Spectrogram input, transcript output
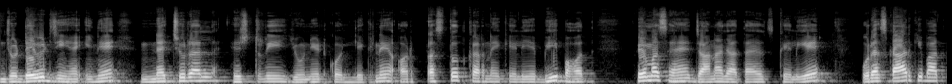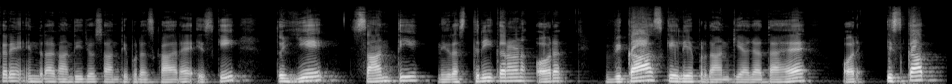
जो डेविड जी हैं, इन्हें नेचुरल हिस्ट्री यूनिट को लिखने और प्रस्तुत करने के लिए भी बहुत फ़ेमस हैं, जाना जाता है उसके लिए। पुरस्कार की बात करें, इंदिरा गांधी जो शांति पुरस्कार है, इसकी तो ये शांति, निरस्त्रीकरण और विकास के लिए प्रदान किया जाता है और इसका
